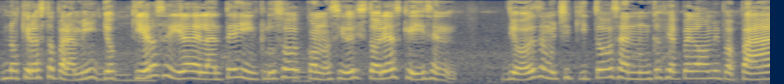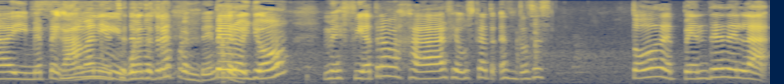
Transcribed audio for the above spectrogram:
No quiero esto para mí, yo quiero seguir adelante e incluso he conocido historias que dicen, yo desde muy chiquito, o sea, nunca fui apegado a mi papá y me Sí, pegaban y etcétera, bueno, es etcétera. Pero yo me fui a trabajar, fui a buscar, entonces todo depende de la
